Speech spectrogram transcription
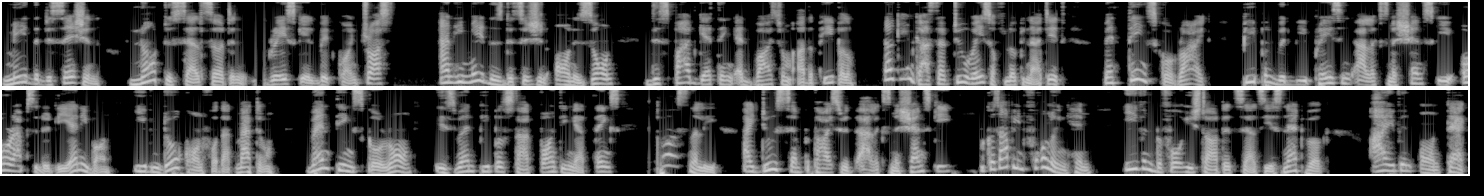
made the decision not to sell certain grayscale Bitcoin trusts, and he made this decision on his own despite getting advice from other people. Now, again, guys, there are two ways of looking at it. When things go right, people would be praising Alex Mashinsky or absolutely anyone, even Do Kwon for that matter. When things go wrong is when people start pointing at things. Personally, I do sympathize with Alex Mashinsky because I've been following him even before he started Celsius Network. Ivan on Tech,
